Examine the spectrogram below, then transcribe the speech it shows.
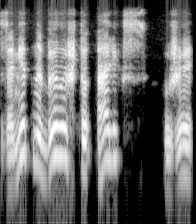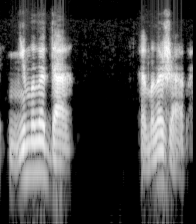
Заметно было, что Алекс уже не молода, а моложава.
